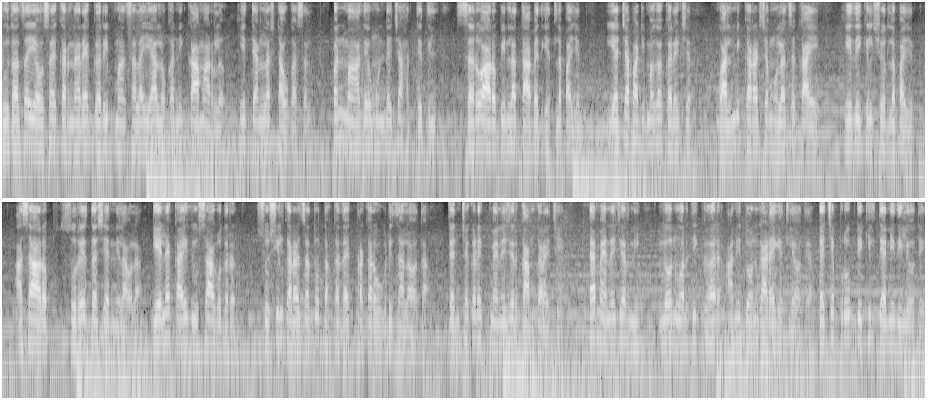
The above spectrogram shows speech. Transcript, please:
दुधाचा व्यवसाय करणाऱ्या गरीब माणसाला या लोकांनी का मारलं हे त्यांनाच ठाऊक असेल. पण महादेव मुंडेच्या हत्येतील सर्व आरोपींना ताब्यात घेतलं पाहिजे. याच्या पाठीमागं कनेक्शन वाल्मिक कराडच्या मुलाचं काय हे देखील शोधलं पाहिजे असा आरोप सुरेश दस यांनी लावला. गेल्या काही दिवसा अगोदर सुशील कराडचा तो धक्कादायक प्रकार उघडीस झाला होता. त्यांच्याकडे एक मॅनेजर काम करायचे. त्या मॅनेजरनी लोनवरती घर आणि दोन गाड्या घेतल्या होत्या. त्याचे प्रूफ देखील त्यांनी दिले होते.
